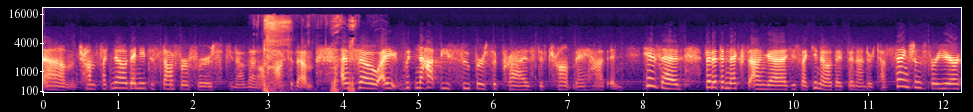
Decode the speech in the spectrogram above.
um, Trump's like, no, they need to suffer first, you know, then I'll talk to them. Right. And so I would not be super surprised if Trump may have in his head that at the next UNGA, he's like, you know, they've been under tough sanctions for a year,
